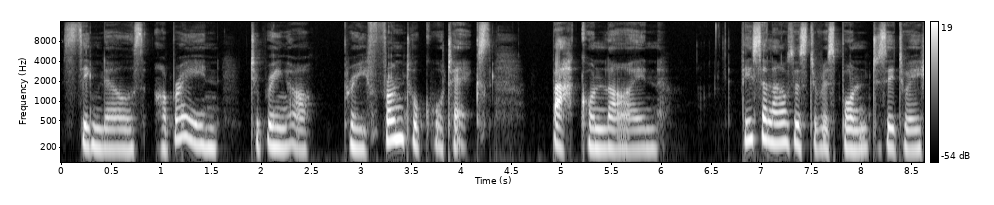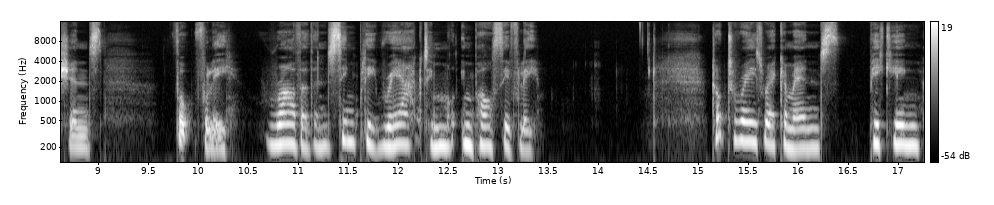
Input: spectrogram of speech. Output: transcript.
signals our brain to bring our prefrontal cortex back online. This allows us to respond to situations thoughtfully rather than simply reacting impulsively. Dr. Race recommends picking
